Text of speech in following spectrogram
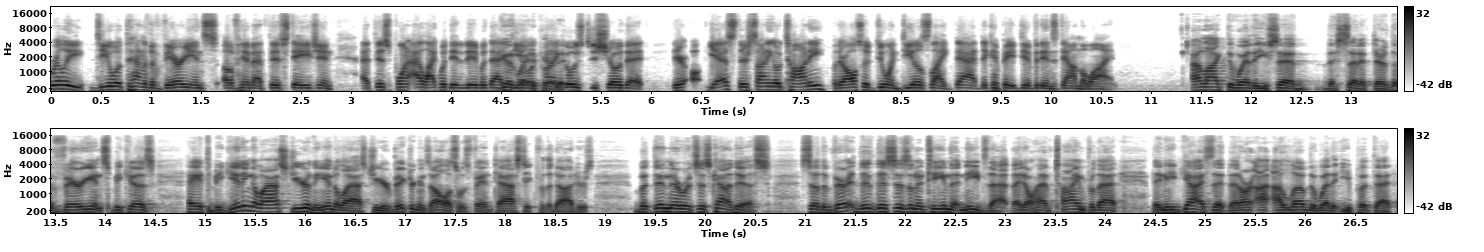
really deal with kind of the variance of him at this stage. And at this point, I like what they did with that Good deal. It kind of goes to show that they're yes, they're signing Ohtani, but they're also doing deals like that that can pay dividends down the line. I like the way that you said they said it there, the variance, because hey, at the beginning of last year and the end of last year, Victor Gonzalez was fantastic for the Dodgers. but then there was just kind of this. So the very th- this isn't a team that needs that. They don't have time for that. They need guys that that aren't. I, I love the way that you put that.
